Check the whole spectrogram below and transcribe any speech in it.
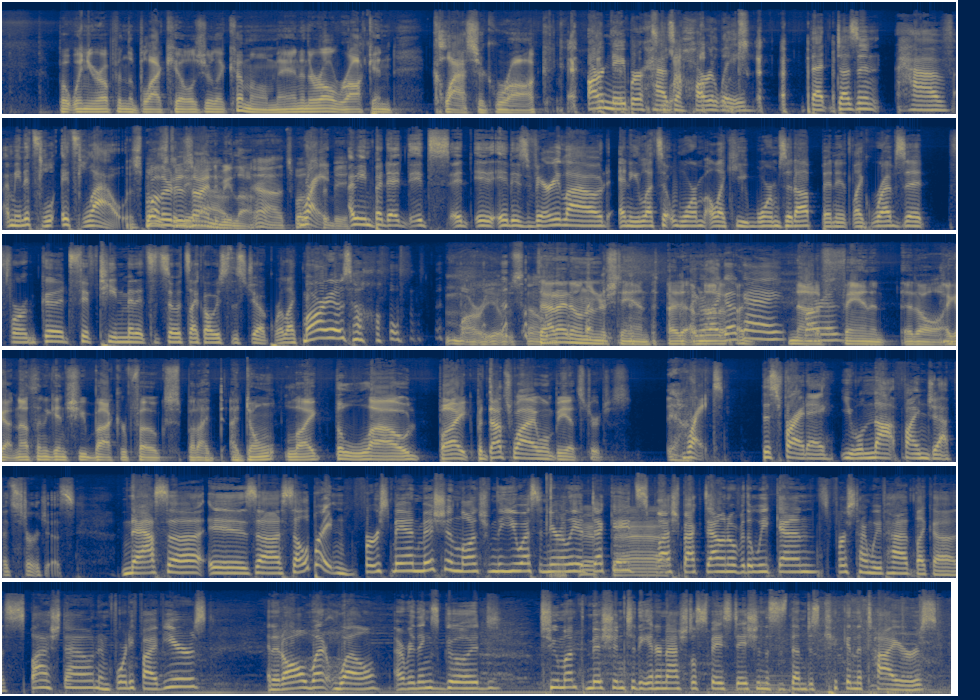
but when you're up in the Black Hills, you're like, come on, man, and they're all rocking classic rock. Our neighbor has a Harley that doesn't have. I mean, it's it's loud. It's Well, they're to be designed to be loud. Yeah, it's supposed right. to be. I mean, but it, it's it, it it is very loud, and he lets it warm. Like he warms it up, and it like revs it for a good fifteen minutes. And so it's like always this joke. We're like Mario's home. Mario's home. That I don't understand. I, am you're not, like, a, I'm okay, not a fan at, at all. I got nothing against you biker folks, but I I don't like the loud bike. But that's why I won't be at Sturgis. yeah. Right. This Friday, you will not find Jeff at Sturgis. NASA is uh, celebrating first man mission launched from the U.S. in nearly a Look decade. that. Splash back down over the weekend. It's the first time we've had like a splashdown in 45 years, and it all went well. Everything's good. Two month mission to the International Space Station. This is them just kicking the tires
